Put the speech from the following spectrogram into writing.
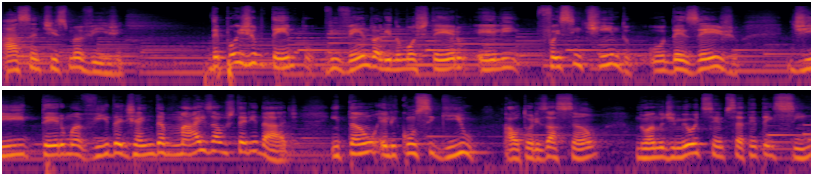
à Santíssima Virgem. Depois de um tempo vivendo ali no mosteiro, ele foi sentindo o desejo de ter uma vida de ainda mais austeridade. Então, ele conseguiu a autorização no ano de 1875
